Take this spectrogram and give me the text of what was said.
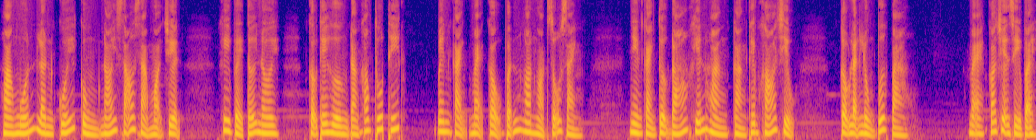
Hoàng muốn lần cuối cùng nói rõ ràng mọi chuyện. Khi về tới nơi, cậu thấy Hương đang khóc thút thít. Bên cạnh mẹ cậu vẫn ngon ngọt dỗ dành. Nhìn cảnh tượng đó khiến Hoàng càng thêm khó chịu. Cậu lạnh lùng bước vào. Mẹ, có chuyện gì vậy?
